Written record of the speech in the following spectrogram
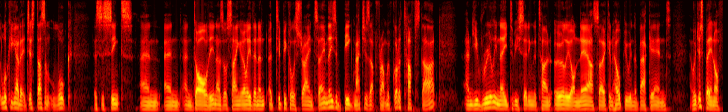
Looking at it, it just doesn't look as succinct and and and dialed in as I was saying earlier than a, a typical Australian team. These are big matches up front. We've got a tough start, and you really need to be setting the tone early on now so it can help you in the back end. And we've just been off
